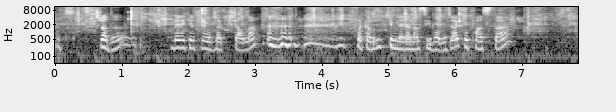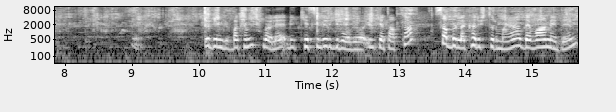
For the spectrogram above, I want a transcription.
Evet, sıçradı. Bereketli olacak inşallah. Bakalım kimlere nasip olacak bu pasta. Evet. Dediğim gibi bakın böyle bir kesilir gibi oluyor ilk etapta. Sabırla karıştırmaya devam edin.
